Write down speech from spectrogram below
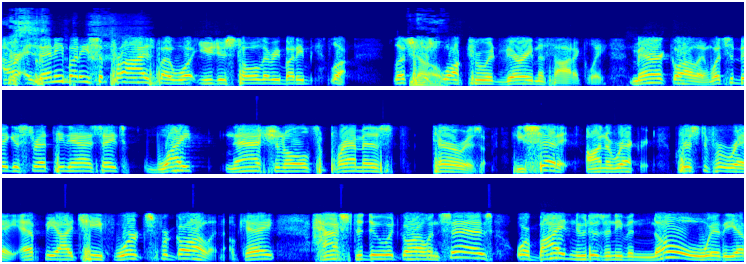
Are, is anybody surprised by what you just told everybody? Look, let's No. just walk through it very methodically. Merrick Garland, what's the biggest threat to the United States? White national supremacist terrorism. He said it on the record. Christopher Wray, FBI chief, works for Garland, okay? Has to do what Garland says, or Biden, who doesn't even know where the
